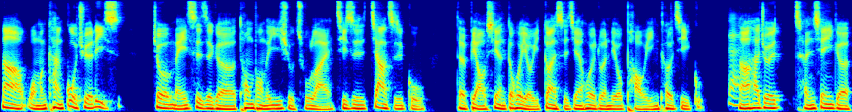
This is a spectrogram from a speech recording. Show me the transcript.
那我们看过去的历史，就每一次这个通膨的 issue 出来，其实价值股的表现都会有一段时间会轮流跑赢科技股，然后它就会呈现一个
